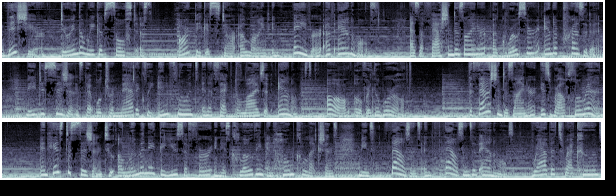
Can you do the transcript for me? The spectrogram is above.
This year, during the week of solstice, our biggest star aligned in favor of animals. As a fashion designer, a grocer, and a president, made decisions that will dramatically influence and affect the lives of animals all over the world. The fashion designer is Ralph Lauren, and his decision to eliminate the use of fur in his clothing and home collections means thousands and thousands of animals rabbits, raccoons,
